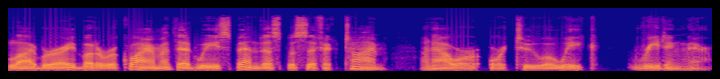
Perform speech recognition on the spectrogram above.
library but a requirement that we spend a specific time an hour or two a week, reading there.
